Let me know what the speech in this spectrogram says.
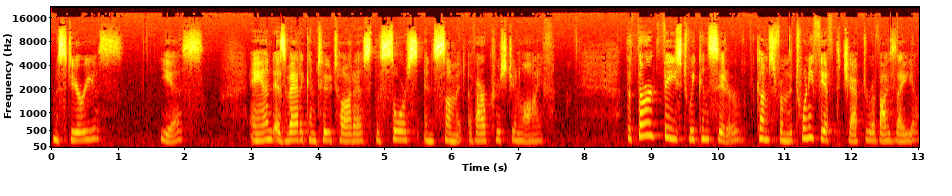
Mysterious? Yes. And as Vatican II taught us, the source and summit of our Christian life. The third feast we consider comes from the 25th chapter of Isaiah.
